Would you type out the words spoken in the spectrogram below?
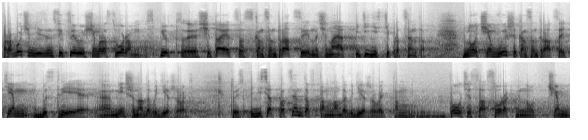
Рабочим дезинфицирующим раствором спирт э, считается с концентрацией начиная от 50%. Но чем выше концентрация, тем быстрее, э, меньше надо выдерживать. То есть 50% там надо выдерживать там, полчаса, 40 минут. Чем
